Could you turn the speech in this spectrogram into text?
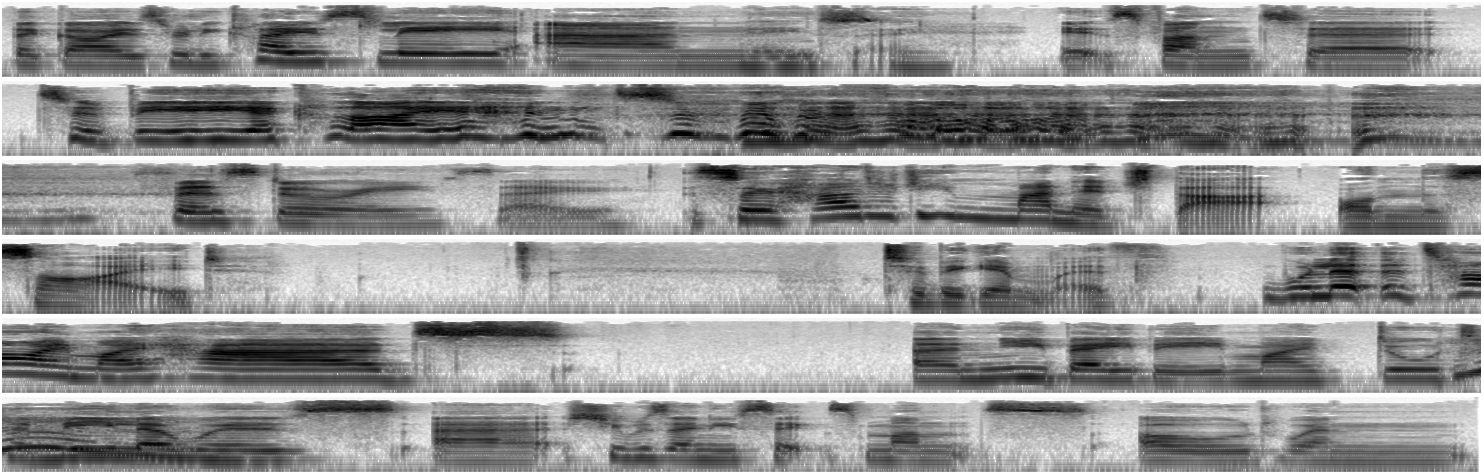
the guys really closely and amazing it's fun to to be a client for, for story. So So how did you manage that on the side to begin with? well, at the time I had a new baby. My daughter Hmm. Mila was uh, she was only six months old when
